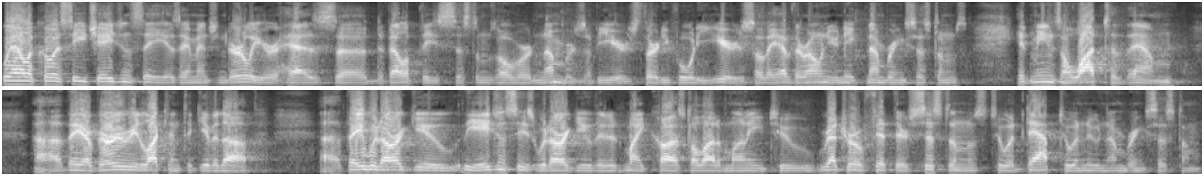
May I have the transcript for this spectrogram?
Well, of course, each agency, as I mentioned earlier, has uh, developed these systems over numbers of years, 30, 40 years. So they have their own unique numbering systems. It means a lot to them. Uh, They are very reluctant to give it up. Uh, They would argue, the agencies would argue that it might cost a lot of money to retrofit their systems to adapt to a new numbering system.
